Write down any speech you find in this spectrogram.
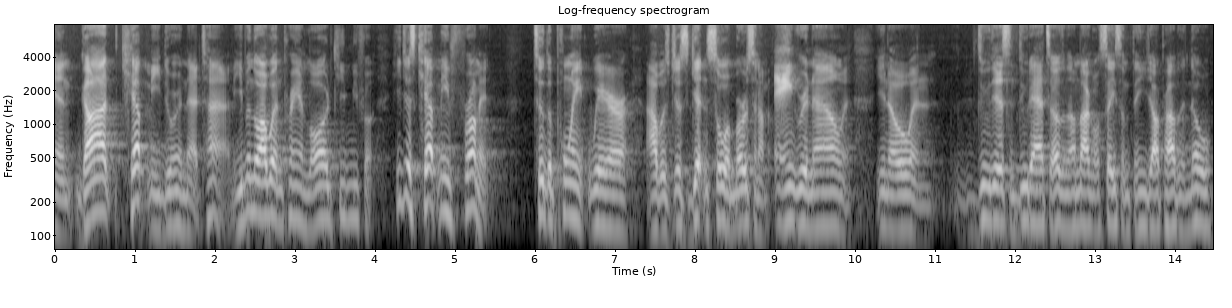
And God kept me during that time. Even though I wasn't praying, Lord, keep me from, He just kept me from it to the point where I was just getting so immersed and I'm angry now and, you know, and do this and do that to others. I'm not going to say some things y'all probably know.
